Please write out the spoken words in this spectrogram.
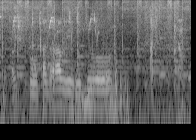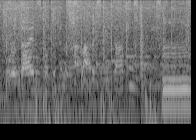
Kapag po tag-araw eh medyo Purang dahil ng tapos na nagkakaara sa kita ako. hmm,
